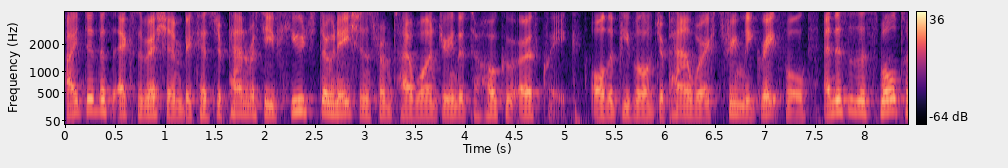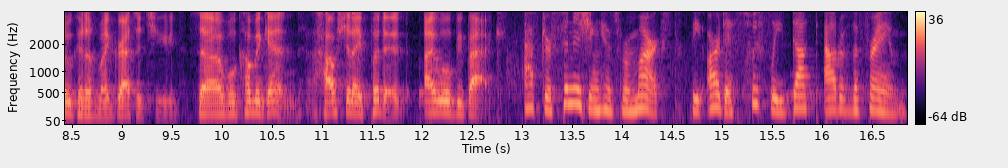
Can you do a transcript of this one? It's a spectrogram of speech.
I did this exhibition because Japan received huge donations from Taiwan during the Tohoku earthquake. All the people of Japan were extremely grateful, and this is a small token of my gratitude. So I will come again. How should I put it? I will be back. After finishing his remarks, the artist swiftly ducked out of the frame.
